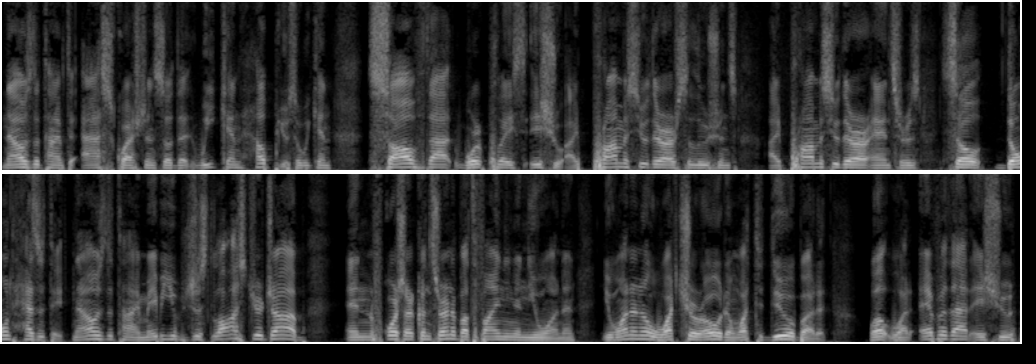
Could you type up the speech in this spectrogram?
Now's the time to ask questions so that we can help you, so we can solve that workplace issue. I promise you there are solutions. I promise you there are answers. So don't hesitate. Now is the time. Maybe you've just lost your job and of course are concerned about finding a new one and you want to know what you're owed and what to do about it. Well, whatever that issue,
